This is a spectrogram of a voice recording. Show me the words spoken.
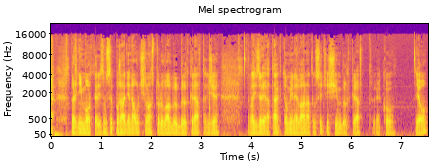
první mod, který jsem se pořádně naučil, nastudoval, byl Buildcraft, takže lasery a tak, to mi nevá, na to si těším, Buildcraft jako, jo.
